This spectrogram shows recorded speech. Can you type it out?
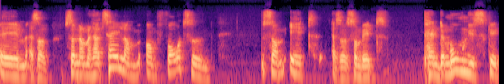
Øhm, altså, så når man har talt om, om fortiden som et, altså som et pandemoniske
